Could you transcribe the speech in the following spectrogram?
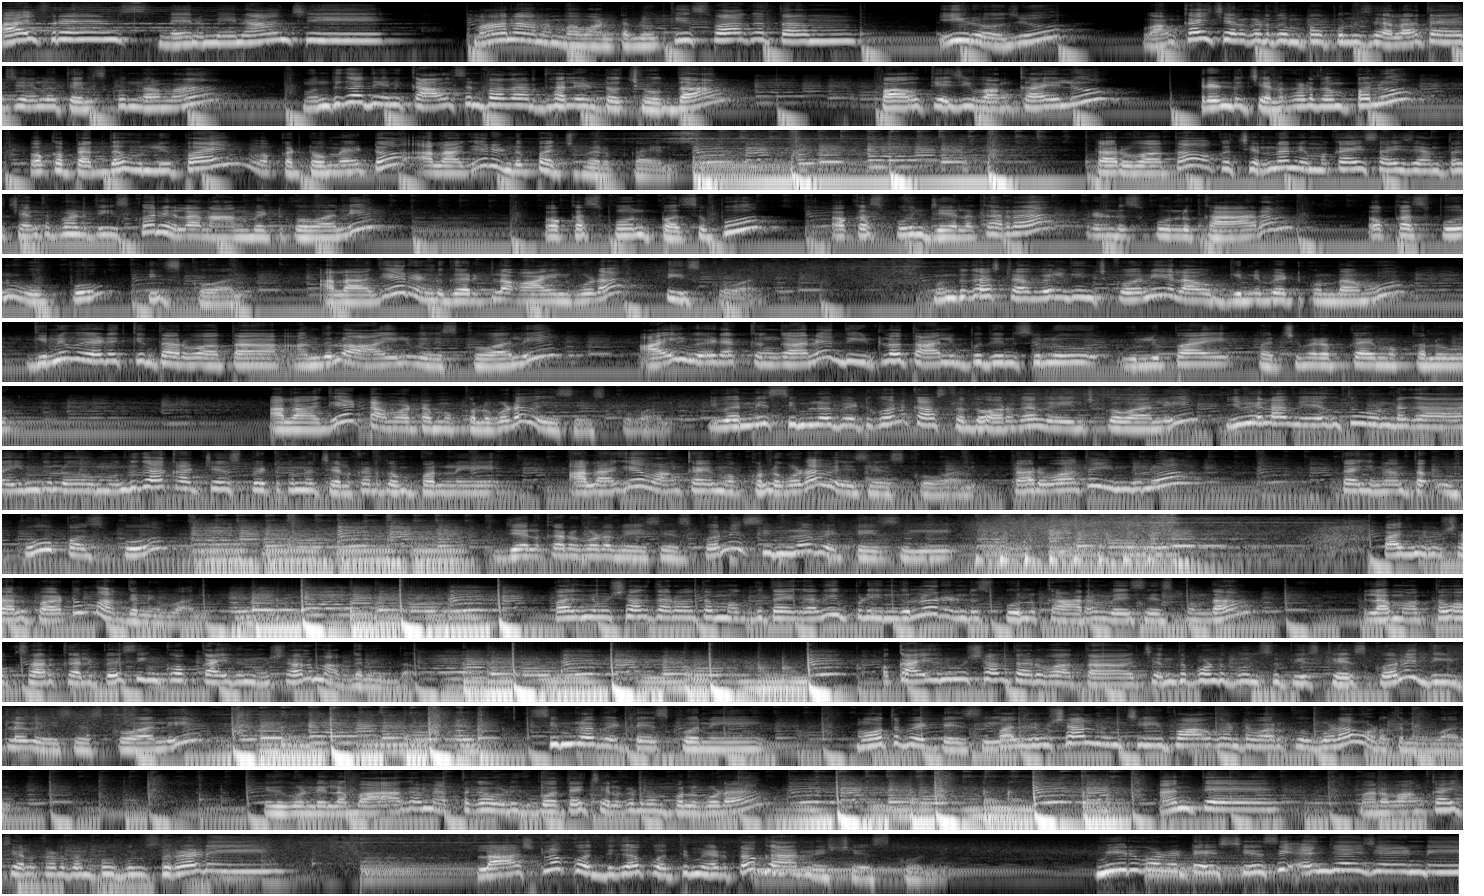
Hi friends నేను మీ నాంచి మా నానమ్మ వంటలోకి స్వాగతం. ఈరోజు వంకాయ చిలకడదుంప పులుసు ఎలా తయారు చేయాలో తెలుసుకుందామా? ముందుగా దీనికి కావాల్సిన పదార్థాలు ఏంటో చూద్దాం. పావు కేజీ వంకాయలు రెండు చిలకడదుంపలు ఒక పెద్ద ఉల్లిపాయ ఒక టొమాటో అలాగే రెండు పచ్చిమిరపకాయలు. తరువాత ఒక చిన్న నిమ్మకాయ సైజు అంత చింతపండు తీసుకొని ఇలా నానబెట్టుకోవాలి. ఒక స్పూన్ పసుపు ఒక స్పూన్ జీలకర్ర రెండు స్పూన్లు కారం ఒక స్పూన్ ఉప్పు తీసుకోవాలి. అలాగే రెండు గరిటెల ఆయిల్ కూడా తీసుకోవాలి. ముందుగా స్టవ్ వెలిగించుకొని ఇలా ఒక గిన్నె పెట్టుకుందాము. గిన్నె వేడెక్కిన తర్వాత అందులో ఆయిల్ వేసుకోవాలి. ఆయిల్ వేడెక్కగానే దీంట్లో తాలింపు దినుసులు ఉల్లిపాయ పచ్చిమిరపకాయ ముక్కలు అలాగే టమాటా ముక్కలు కూడా వేసేసుకోవాలి. ఇవన్నీ సిమ్లో పెట్టుకొని కాస్త దోరగా వేయించుకోవాలి. ఇవి ఇలా వేగుతూ ఉండగా ఇందులో ముందుగా కట్ చేసి పెట్టుకున్న చిలకడ దుంపల్ని అలాగే వంకాయ ముక్కలు కూడా వేసేసుకోవాలి. తర్వాత ఇందులో తగినంత ఉప్పు పసుపు జీలకర్ర కూడా వేసేసుకొని సిమ్లో పెట్టేసి పది నిమిషాల పాటు మగ్గనివ్వాలి. పది నిమిషాల తర్వాత మగ్గుతాయి కదా ఇప్పుడు ఇందులో రెండు స్పూన్లు కారం వేసేసుకుందాం. ఇలా మొత్తం ఒకసారి కలిపేసి ఇంకొక ఐదు నిమిషాలు మగ్గనిద్దాం. ఒక ఐదు నిమిషాల తర్వాత చింతపండు పులుసు పీసుకేసుకొని దీంట్లో వేసేసుకోవాలి. సిమ్లో పెట్టేసుకొని మూత పెట్టేసి పది నిమిషాల నుంచి పావు గంట వరకు కూడా ఉడకనివ్వాలి. ఇదిగోండి ఇలా బాగా మెత్తగా ఉడికిపోతాయి చిలకడ దుంపలు కూడా. అంతే మన వంకాయ చిలకడ దుంప పులుసు రెడీ. లాస్ట్లో కొద్దిగా కొత్తిమీరతో గార్నిష్ చేసుకోండి. మీరు కూడా టేస్ట్ చేసి ఎంజాయ్ చేయండి.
